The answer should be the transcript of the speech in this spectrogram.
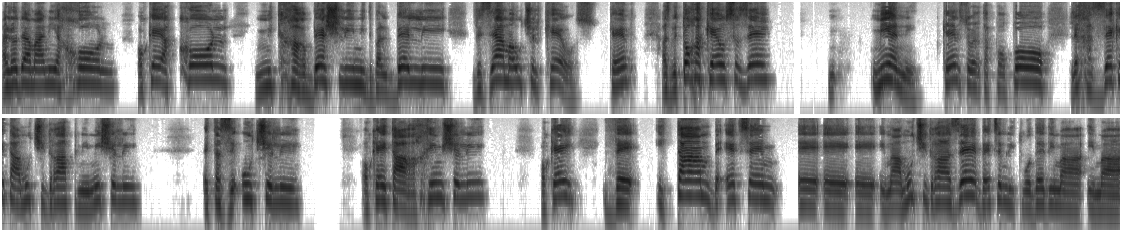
אני לא יודע מה אני יכול, אוקיי? הכל מתחרבש לי, מתבלבל לי, וזה המהות של כאוס, כן? אז בתוך הכאוס הזה, מי אני? כן? זאת אומרת, אפרופו לחזק את העמוד שדרה הפנימי שלי, את הזהות שלי, אוקיי? את הערכים שלי, אוקיי? ואיתם בעצם, אה, אה, אה, עם העמוד שדרה הזה, בעצם להתמודד עם, ה, עם, ה,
